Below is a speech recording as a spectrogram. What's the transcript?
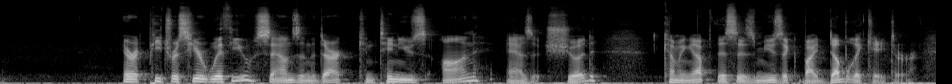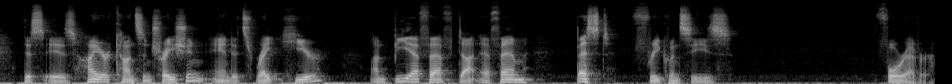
Eric Petrus here with you. Sounds in the Dark continues on as it should. Coming up, this is music by Dublicator. This is Higher Concentration, and it's right here on BFF.FM. Best frequencies forever.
